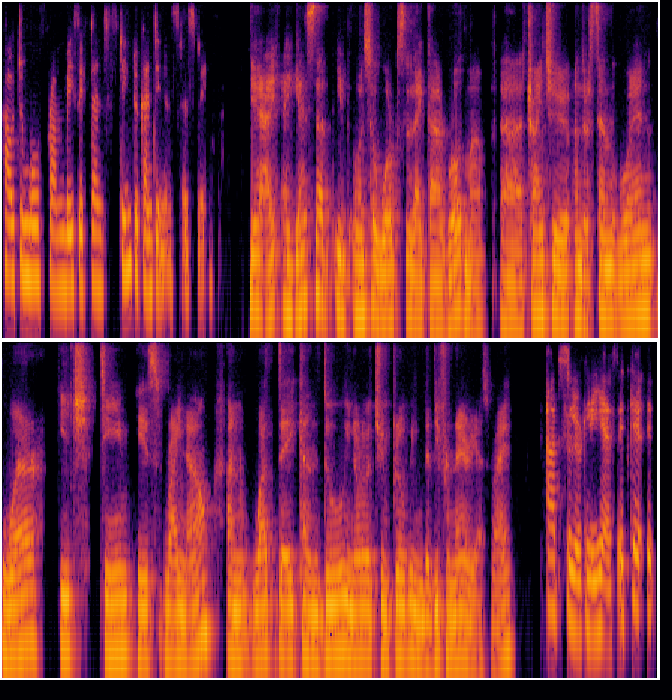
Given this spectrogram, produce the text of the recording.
how to move from basic testing to continuous testing. Yeah, I, I guess that it also works like a roadmap, uh, trying to understand when where each team is right now and what they can do in order to improve in the different areas, right? Absolutely, yes. It, can, it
